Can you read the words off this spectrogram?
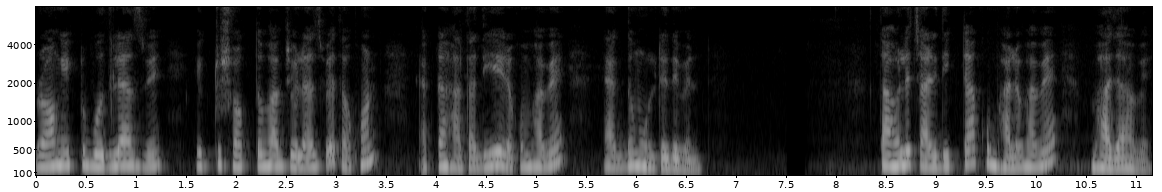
রং একটু বদলে আসবে, একটু শক্ত ভাব চলে আসবে, তখন একটা হাতা দিয়ে এরকমভাবে একদম উল্টে দেবেন। তাহলে চারিদিকটা খুব ভালোভাবে ভাজা হবে।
